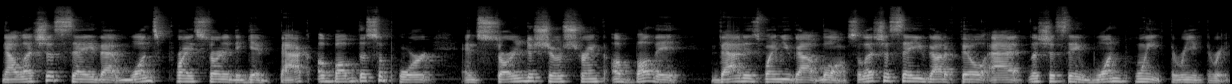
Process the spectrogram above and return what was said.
Now, let's just say that once price started to get back above the support and started to show strength above it, that is when you got long. So let's just say you got to fill at, let's just say 1.33.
